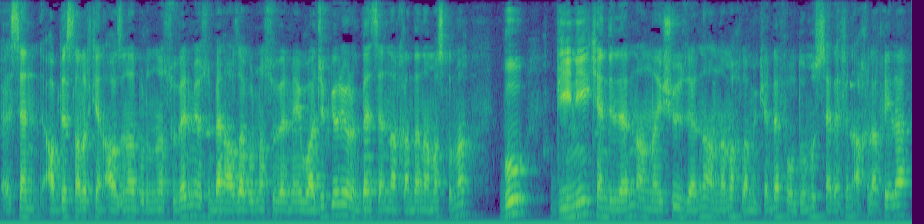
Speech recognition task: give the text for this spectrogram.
e, sen abdest alırken ağzına burnuna su vermiyorsun. Ben ağza burnuna su vermeyi vacip görüyorum. Ben senin arkanda namaz kılmam. Bu dini kendilerinin anlayışı üzerine anlamakla mükellef olduğumuz selefin ahlakıyla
